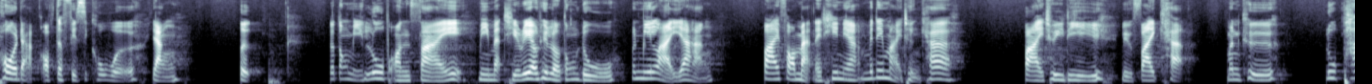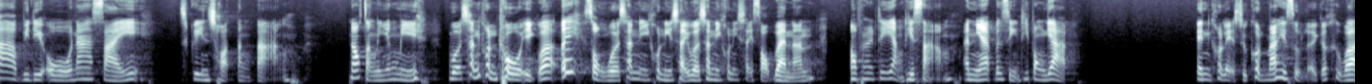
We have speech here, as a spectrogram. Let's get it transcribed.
product of the physical world อย่างตึก ก็ต้องมีรูป on site มี material ที่เราต้องดู มันมีหลายอย่าง ไฟล์ format ในที่นี้ไม่ได้หมายถึงแค่ไฟล์ 3D หรือไฟล์ CAD มันคือรูปภาพวิดีโอหน้าไซต์สกรีนช็อตต่างๆ นอกจากนี้ยังมีเวอร์ชันคอนโทรลอีกว่า เอ้ย ส่งเวอร์ชันนี้ คนนี้ใช้เวอร์ชันนี้ คนนี้ใช้ซอฟต์แวร์นั้น opportunity อย่างที่ 3 อันนี้เป็นสิ่งที่ปองอยาก encourage ทุกคนมากที่สุดเลยก็คือว่า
